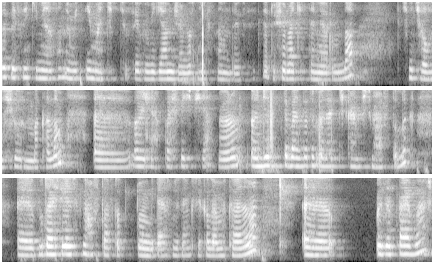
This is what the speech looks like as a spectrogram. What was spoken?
Ve besin kimyasından ümitliyim açıkçası. Yapabileceğimi düşünüyorum. Zaten ilk sınavım da yüksekti. Düşürmek istemiyorum da. Şimdi çalışıyorum bakalım. Ee, öyle. Başka hiçbir şey yapmıyorum. Öncelikle ben zaten özet çıkarmıştım haftalık. Ee, bu dersi gerçekten hafta hafta tuttuğum bir ders. O yüzden yüksek alıyorum muhtemelen ama. Ee, özetler var.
